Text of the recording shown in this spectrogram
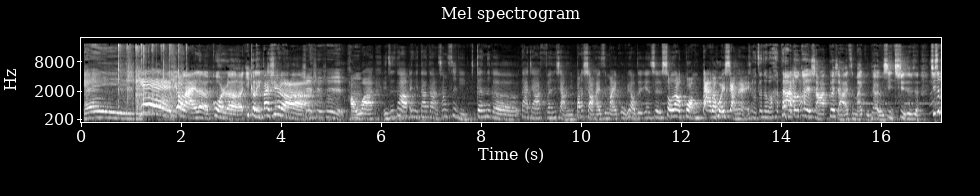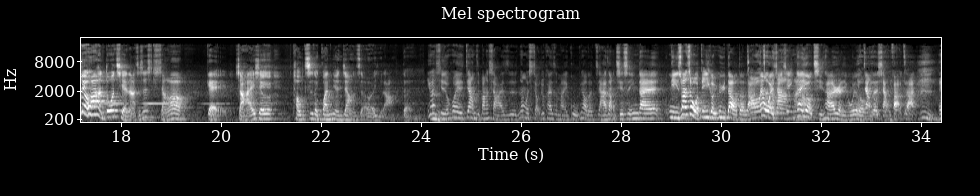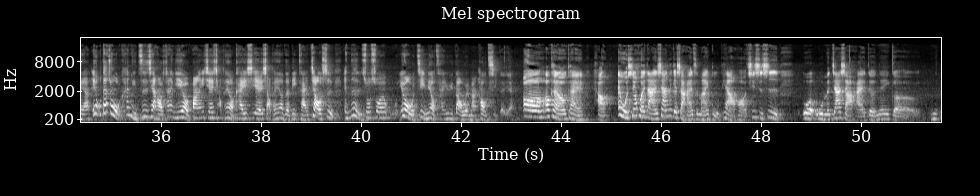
耶耶，又来了，过了一个礼拜去了，是是是，好哇。你知道，Annie 大大，上次你跟那个大家分享，你帮小孩子买股票这件事，受到广大的回响哎。真的吗？大家都对小孩对小孩子买股票有兴趣，是不是？其实没有花很多钱啊，只是想要给小孩一些投资的观念这样子而已啦。对，因为其实会这样子帮小孩子那么小就开始买股票的家长，其实应该你算是我第一个遇到的啦。但我也相信应该也有其他人也会有这样的想法在。嗯，哎呀，哎，但是我看你之前好像也有帮一些小朋友开一些小朋友的理财教室。哎，那你说说，因为我自己没有参与到，我也蛮好奇的耶。哦，OK OK，好。哎，我先回答一下那个小孩子买股票哈，其实是我我们家小孩的那个。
